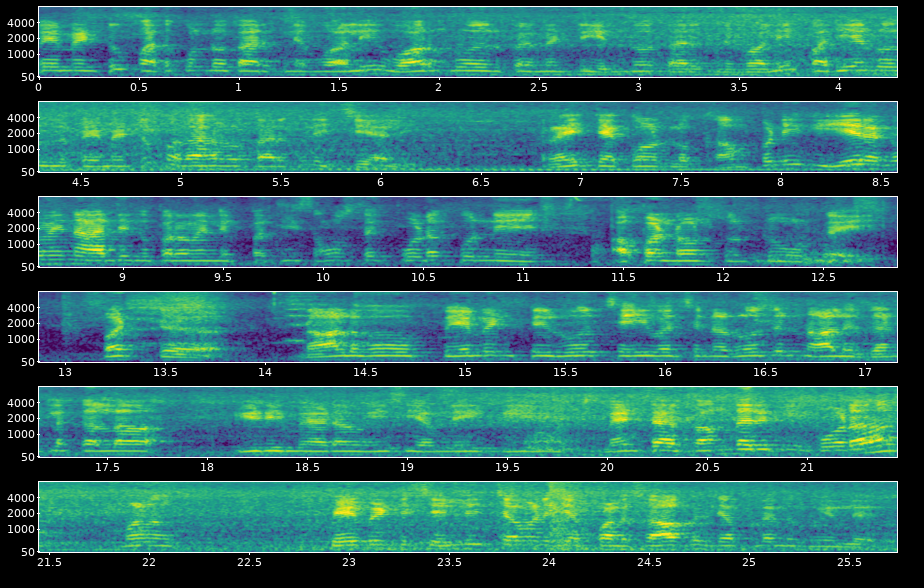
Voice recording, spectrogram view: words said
పేమెంట్ పదకొండో తారీఖున ఇవ్వాలి వారం రోజుల పేమెంట్ ఎనిమిదో తారీఖున ఇవ్వాలి పదిహేను రోజుల పేమెంట్ పదహారో తారీఖున ఇచ్చేయాలి. రైతు అకౌంట్లో కంపెనీకి ఏ రకమైన ఆర్థికపరమైన ప్రతి సంస్థకి కూడా కొన్ని అప్ అండ్ డౌన్స్ ఉంటూ ఉంటాయి. బట్ uh, నాలుగో పేమెంట్ రోజు చేయవలసిన రోజు నాలుగు గంటల కల్లా ఈడీ మేడం ఈసీఎంఈకి మెంటర్స్ అందరికీ కూడా మనం పేమెంట్ చెల్లించామని చెప్పాలి. సాకులు చెప్పడానికి వీల్లేదు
